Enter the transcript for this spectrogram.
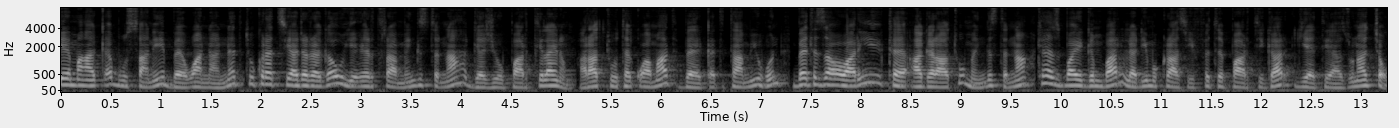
የማዕቀብ ውሳኔ በዋናነት ትኩረት ያደረገው የኤርትራ መንግስትና ገዢው ፓርቲ ላይ ነው። አራቱ ተቋማት በቀጥታም ይሁን በተዘዋዋሪ ከአገራቱ መንግስትና ከህዝባዊ ግንባር ለዲሞክራሲ ፍትህ ፓርቲ ጋር የተያዙ ናቸው።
